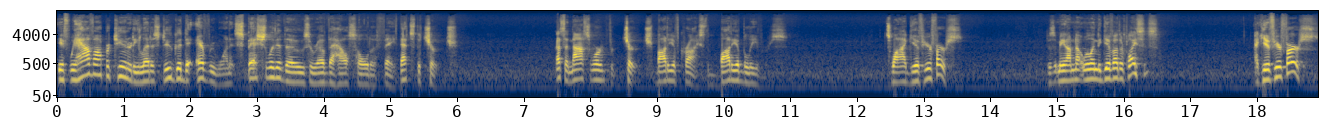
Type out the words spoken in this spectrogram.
if we have opportunity, let us do good to everyone, especially to those who are of the household of faith. That's the church. That's a nice word for church, body of Christ, the body of believers. That's why I give here first. Doesn't mean I'm not willing to give other places. I give here first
